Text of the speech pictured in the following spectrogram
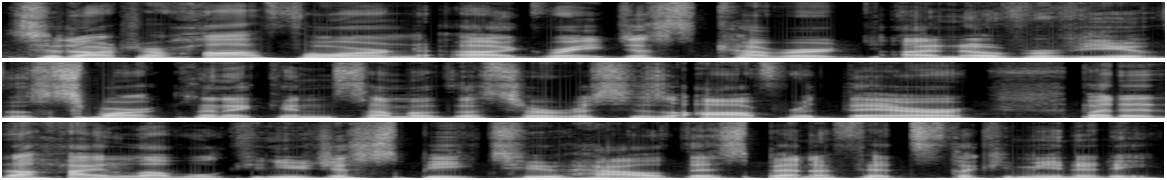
So, Dr. Hawthorne, uh, Gray just covered an overview of the Smart Clinic and some of the services offered there. But at a high level, can you just speak to how this benefits the community?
